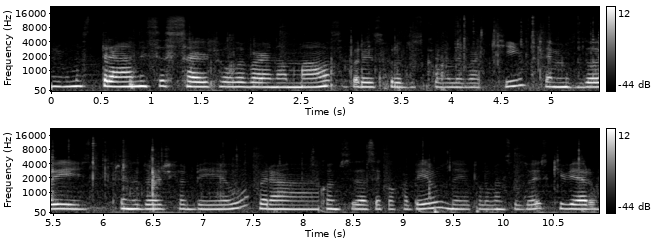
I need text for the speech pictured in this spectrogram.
Eu vou mostrar necessário que eu vou levar na mala. Separei os produtos que eu vou levar aqui. Temos dois prendedores de cabelo pra quando precisar secar o cabelo. Daí eu tô levando esses dois que vieram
